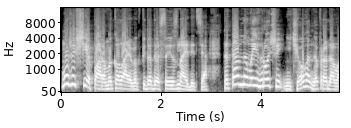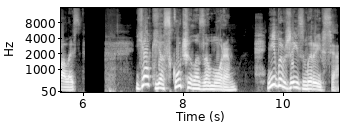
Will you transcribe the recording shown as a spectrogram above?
Може, ще пара Миколаївок під Одесою знайдеться, та там на мої гроші нічого не продавалось. Як я скучила за морем, ніби вже й змирився.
